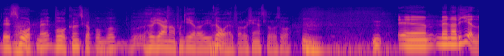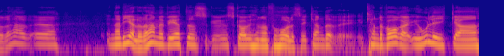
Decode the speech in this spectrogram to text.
Det är svårt med vår kunskap om vad, hur hjärnan fungerar idag i alla fall, och känslor och så. Mm. M- Eh, men när det gäller det här eh, när det gäller det här med vetenskap, hur man förhåller sig, kan det, kan det vara olika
